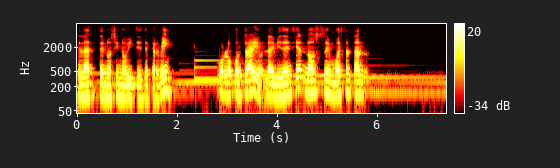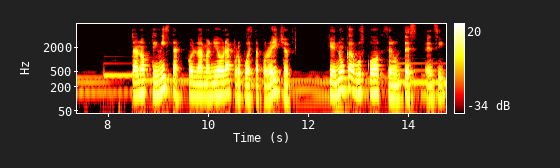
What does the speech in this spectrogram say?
de la tenosinovitis de Kerbein. Por lo contrario, la evidencia no se muestra tan tan optimista con la maniobra propuesta por Reichert, que nunca buscó ser un test en sí.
